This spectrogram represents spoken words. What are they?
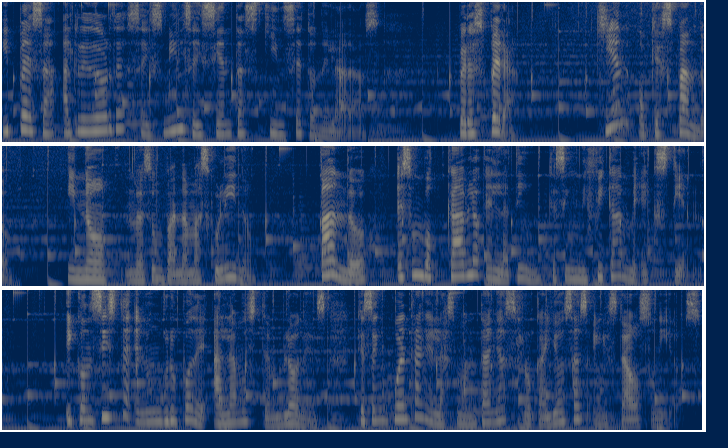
y pesa alrededor de 6.615 toneladas. Pero espera, ¿quién o qué es pando? Y no, no es un panda masculino. Pando es un vocablo en latín que significa me extiendo y consiste en un grupo de álamos temblones que se encuentran en las montañas rocallosas en Estados Unidos.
